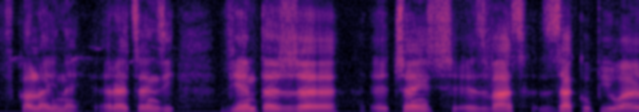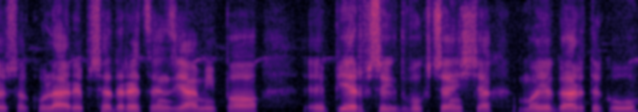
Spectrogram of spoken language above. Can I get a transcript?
w kolejnej recenzji. Wiem też, że y, część z Was zakupiła już okulary przed recenzjami po y, pierwszych dwóch częściach mojego artykułu.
